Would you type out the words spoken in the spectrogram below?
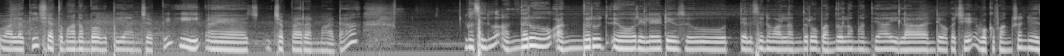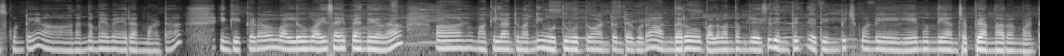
వాళ్ళకి శతమానం భవతి అని చెప్పి చెప్పారనమాట అసలు అందరూ అందరూ రిలేటివ్స్ తెలిసిన వాళ్ళందరూ బంధువుల మధ్య ఇలాంటి ఒక చే ఒక ఫంక్షన్ చేసుకుంటే ఆ ఆనందమే వేరనమాట ఇంక ఇక్కడ వాళ్ళు వయసు అయిపోయింది కదా మాకు ఇలాంటివన్నీ వద్దు వద్దు అంటుంటే కూడా అందరూ బలవంతం చేసి తినిపి తినిపించుకోండి ఏముంది అని చెప్పి అన్నారనమాట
